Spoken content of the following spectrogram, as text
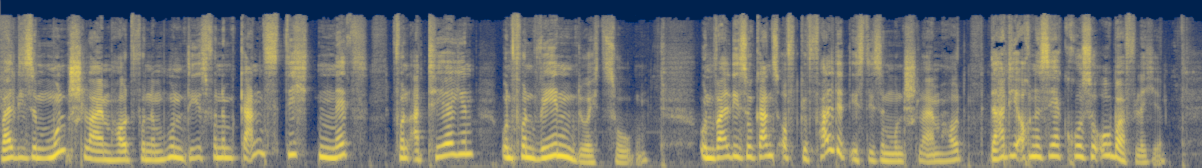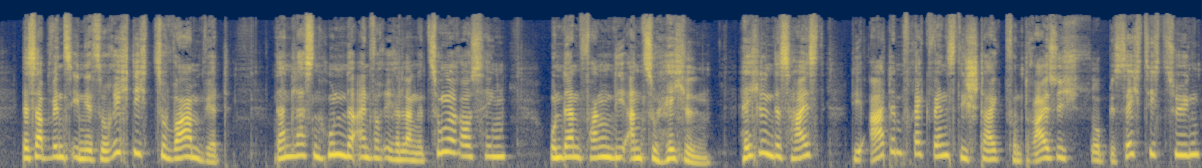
weil diese Mundschleimhaut von einem Hund, die ist von einem ganz dichten Netz von Arterien und von Venen durchzogen. Und weil die so ganz oft gefaltet ist, diese Mundschleimhaut, da hat die auch eine sehr große Oberfläche. Deshalb, wenn es ihnen jetzt so richtig zu warm wird, dann lassen Hunde einfach ihre lange Zunge raushängen und dann fangen die an zu hecheln. Hecheln, das heißt, die Atemfrequenz, die steigt von 30 so bis 60 Zügen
